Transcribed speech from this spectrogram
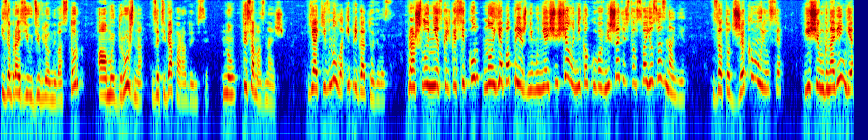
Изобрази удивленный восторг, а мы дружно за тебя порадуемся. Ну, ты сама знаешь». Я кивнула и приготовилась. Прошло несколько секунд, но я по-прежнему не ощущала никакого вмешательства в свое сознание. Зато Джек хмурился. Еще мгновенье,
